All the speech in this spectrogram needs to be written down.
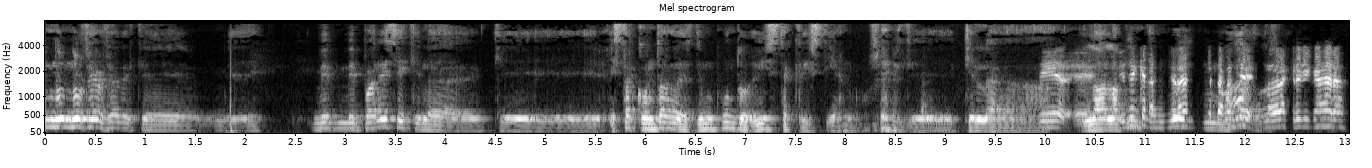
no, no sé, o sea, de que eh, me, me parece que la que está contada desde un punto de vista cristiano, o sea, que, que la, Sí, eh, la, la dicen que la señora, una de las críticas era,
